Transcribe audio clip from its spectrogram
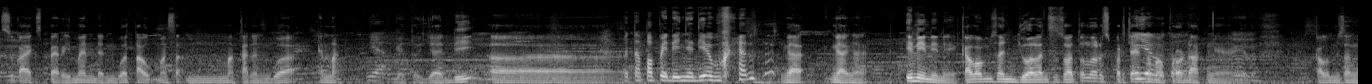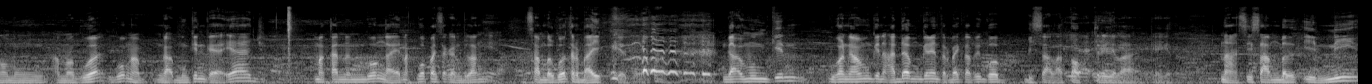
suka eksperimen dan gue tahu masak mm, makanan gue enak, Iya. gitu. Jadi eh, Betapa pedenya dia bukan? nggak nggak nggak. Ini nih nih, kalau misalnya jualan sesuatu lo harus percaya Iya, sama betul. produknya, gitu. Kalau misalnya ngomong sama gue, gue nggak nggak mungkin kayak ya makanan gue nggak enak, gue pasti akan bilang Iya. sambal gue terbaik gitu. nggak mungkin, bukan nggak mungkin ada mungkin yang terbaik, tapi gue bisa lah top Iya, 3 iya, lah kayak gitu. Nah si sambal ini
